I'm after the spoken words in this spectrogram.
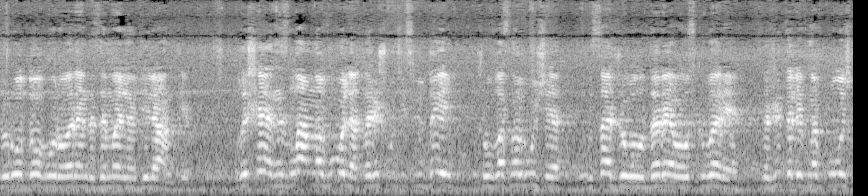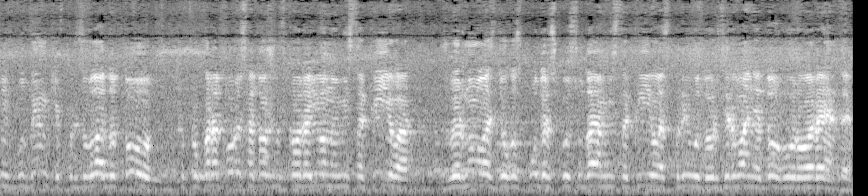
бюро договору оренди земельної ділянки. Лише незламна воля та рішучість людей, що власноруччя висаджували дерева у сквері та жителів навколишніх будинків призвела до того, що прокуратура Святошинського району міста Києва звернулася до господарського суда міста Києва з приводу розірвання договору оренди.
